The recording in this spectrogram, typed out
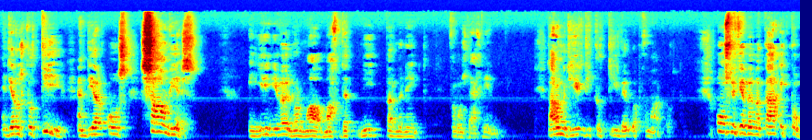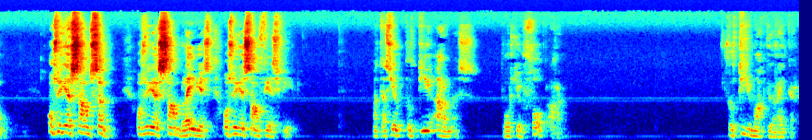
en deur ons kultuur en deur ons saamwees. En hierdie nuwe normaal mag dit nie permanent van ons wegneem nie. Daarom moet hierdie kultuur weer oopgemaak word. Ons moet weer bymekaar uitkom. Ons moet weer saam sing. Ons moet weer saam bly wees. Ons moet weer saam fees vier. Want as jou kultuur arm is, word jou volk arm. Kultuur maak jou ryker.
